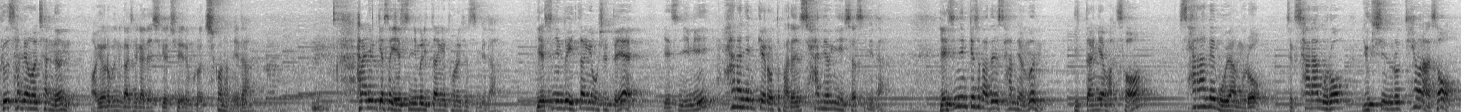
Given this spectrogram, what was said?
그 사명을 찾는 어, 여러분과 제가 되시길 주의 이름으로 축원합니다. 하나님께서 예수님을 이 땅에 보내셨습니다. 예수님도 이 땅에 오실 때에 예수님이 하나님께로부터 받은 사명이 있었습니다. 예수님께서 받은 사명은 이 땅에 와서 사람의 모양으로, 즉 사람으로 육신으로 태어나서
